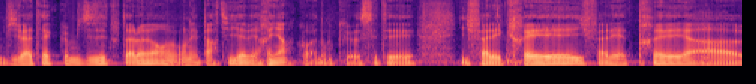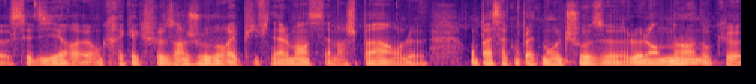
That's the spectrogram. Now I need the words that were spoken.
Vivatech comme je disais tout à l'heure, on est parti, il y avait rien quoi. Donc c'était il fallait créer, il fallait être prêt à se dire on crée quelque chose un jour et puis finalement, si ça marche pas, on le, on passe à complètement autre chose euh, le lendemain. Donc, euh,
